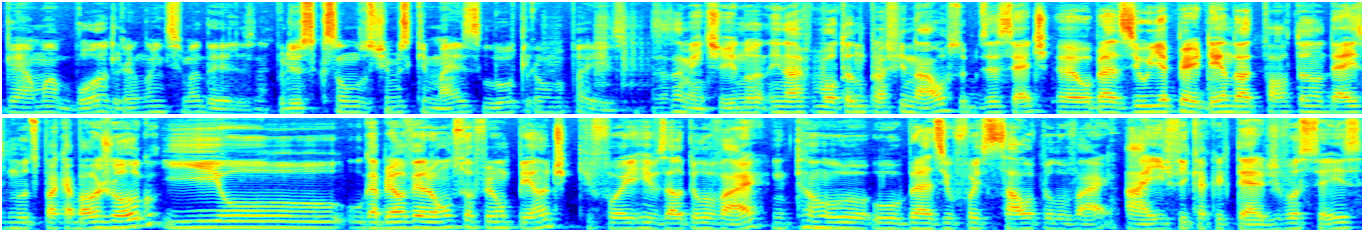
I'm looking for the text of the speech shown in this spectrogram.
ganhar uma boa grana em cima deles, né? Por isso que são um dos times que mais lucram no país. né? Exatamente. E, no- e na- voltando pra final, sub-17, é, o Brasil ia perdendo, faltando 10 minutos pra acabar o jogo. E o, o Gabriel Veron sofreu um pênalti que foi revisado pelo VAR. Então o, o Brasil foi salvo pelo VAR. Aí fica a critério de vocês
